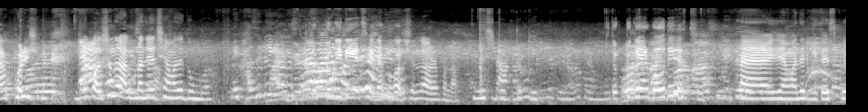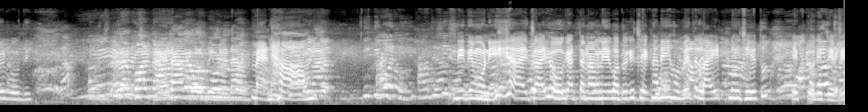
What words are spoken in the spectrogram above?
রাগ করিস কত সুন্দর আলপনা দিয়েছে আমাদের দুম্বা। টুকি দিয়েছে দেখো কত সুন্দর আলপনা। টুকটুকি। টুকটুকি আর বৌদি যাচ্ছে। হ্যাঁ এই যে আমাদের গীতা স্কুলের বৌদি। ম্যাডাম। ম্যাডাম। দিদিমণি। যাই হোক, একটা নাম নিয়ে কত কিছু এখানেই হবে, তো লাইট নেই যেহেতু, একটু আগে দেবে।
